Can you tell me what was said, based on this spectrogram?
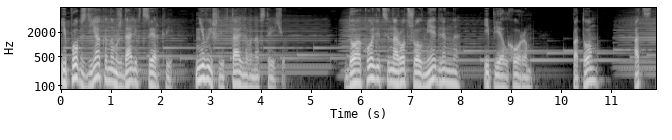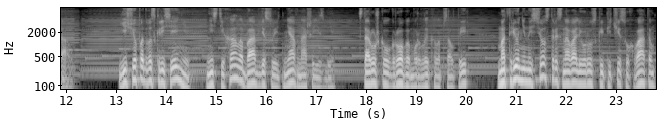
и поп с дьяконом ждали в церкви, не вышли в Тального навстречу. До околицы народ шел медленно и пел хором. Потом отстал. Еще под воскресенье не стихала бабья суетня в нашей избе. Старушка у гроба мурлыкала псалтырь, Матрёнины сестры сновали у русской печи с ухватом,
